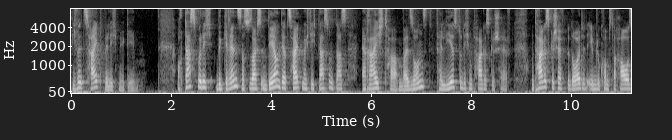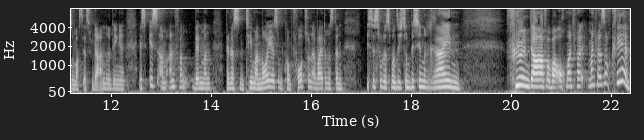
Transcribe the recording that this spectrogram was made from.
wie viel Zeit will ich mir geben? Auch das würde ich begrenzen, dass du sagst, in der und der Zeit möchte ich das und das erreicht haben, weil sonst verlierst du dich im Tagesgeschäft. Und Tagesgeschäft bedeutet eben, du kommst nach Hause, machst erst wieder andere Dinge. Es ist am Anfang, wenn man, wenn das ein Thema neu ist und Komfortzonenerweiterung ist, dann ist es so, dass man sich so ein bisschen rein fühlen darf, aber auch manchmal, manchmal ist es auch quälen.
